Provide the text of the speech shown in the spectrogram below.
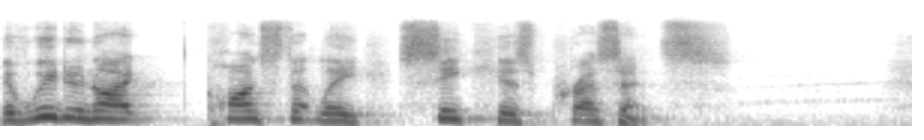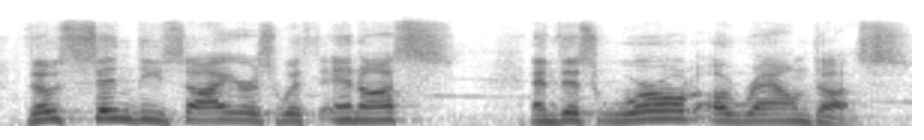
if we do not constantly seek His presence, those sin desires within us and this world around us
